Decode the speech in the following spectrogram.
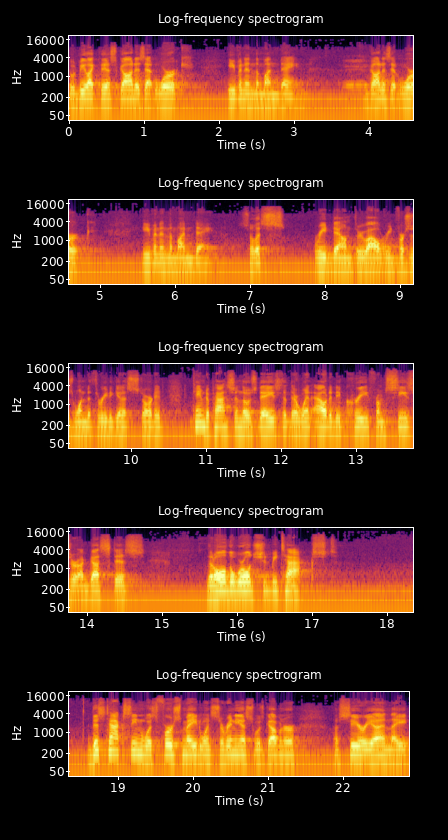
it would be like this God is at work even in the mundane. God is at work even in the mundane. So let's read down through. I'll read verses 1 to 3 to get us started. It came to pass in those days that there went out a decree from Caesar Augustus that all the world should be taxed. This taxing was first made when Cyrenius was governor of Syria, and they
